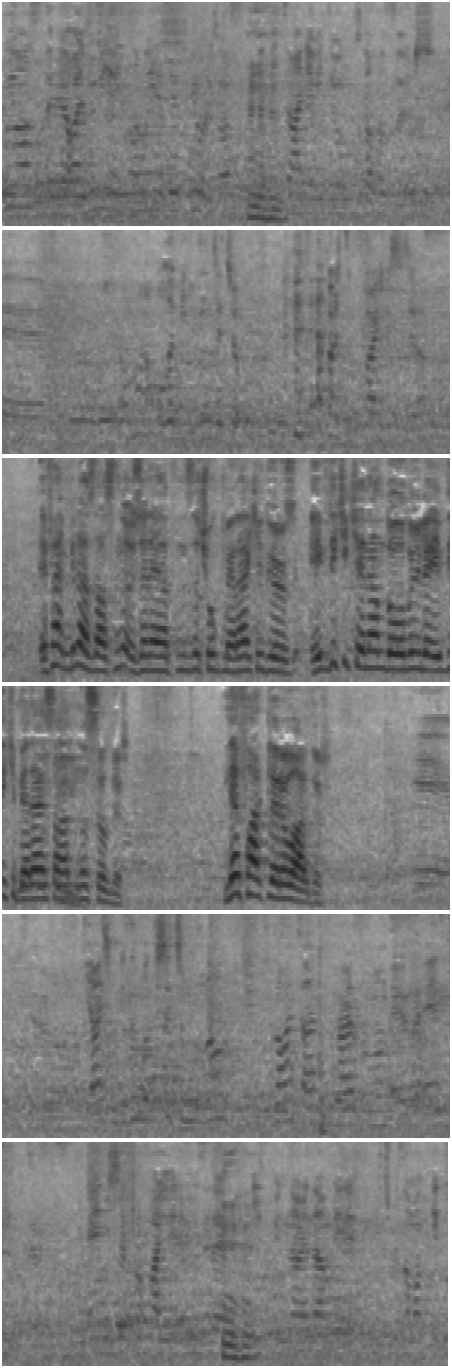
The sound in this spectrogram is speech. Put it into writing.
bu yaz e, albümü yayınlamayı hedefliyoruz aslında. Bir tane videomuz da hazır. E, ama olabildiğince çabuk artık paylaşacağız. Efendim biraz da aslında özel hayatınızda çok merak ediyoruz. Evdeki Kenan Doğulu ile evdeki Beren Saat nasıldır? Ne farkları vardır? Ee, yani şimdi bizim bakış açımızdan biz zaten her zaman evde en en şeffaf hallerimizle ilk günlerden beri hiçbir zaman ego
